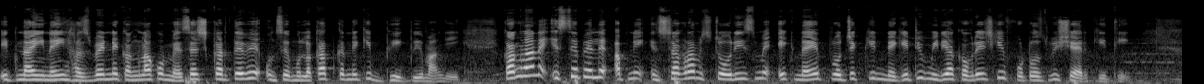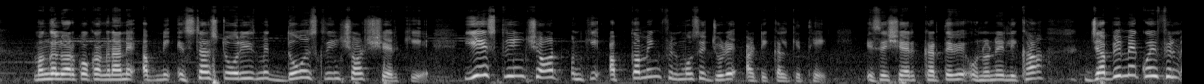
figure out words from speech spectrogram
इतना ही नहीं हस्बैंड ने कंगना को मैसेज करते हुए उनसे मुलाकात करने की भीख भी मांगी। कंगना ने इससे पहले अपनी इंस्टाग्राम स्टोरीज में एक नए प्रोजेक्ट की नेगेटिव मीडिया कवरेज की फ़ोटोज़ भी शेयर की थी। मंगलवार को कंगना ने अपनी इंस्टा स्टोरीज में दो स्क्रीनशॉट शेयर किए। ये स्क्रीनशॉट उनकी अपकमिंग फ़िल्मों से जुड़े आर्टिकल के थे। इसे शेयर करते हुए उन्होंने लिखा, जब भी मैं कोई फ़िल्म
